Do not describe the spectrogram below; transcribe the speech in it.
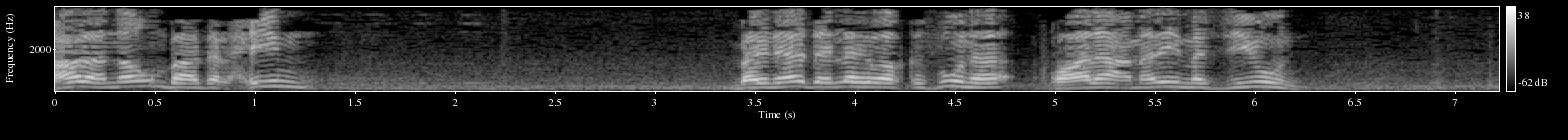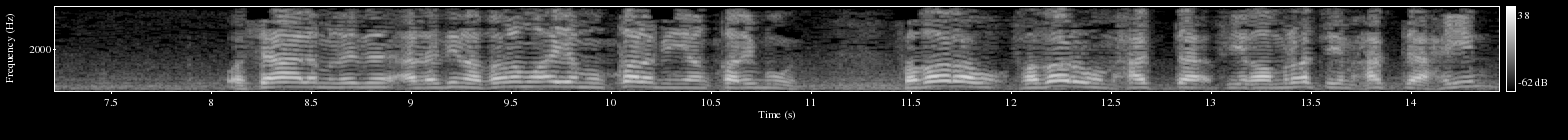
على أنهم بعد الحين بين يدي الله واقفون وعلى أعمالهم مجزيون وسيعلم الذين ظلموا أي منقلب ينقلبون. فضرهم حتى في غمرتهم حتى حين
